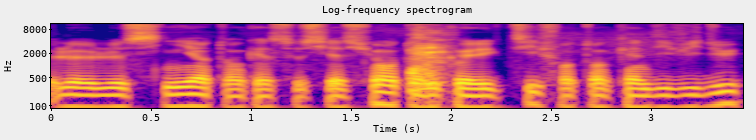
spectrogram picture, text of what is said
le, signer en tant qu'association, en tant que collectif, en tant qu'individu.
